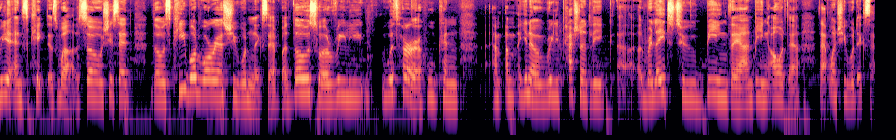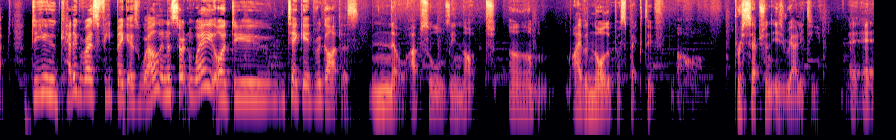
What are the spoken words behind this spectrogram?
rear ends kicked as well. So she said those keyboard warriors she wouldn't accept, but those who are really with her, who can um, um, you know, really passionately uh, relates to being there and being out there, that one she would accept. Do you categorize feedback as well in a certain way, or do you take it regardless? No, absolutely not. Um, I have another perspective. Uh, perception is reality. A- a-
